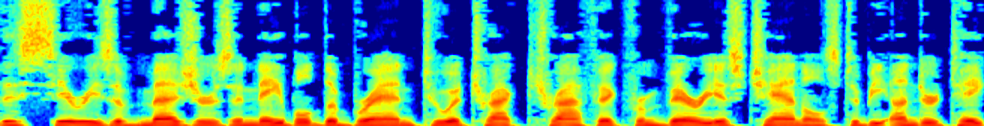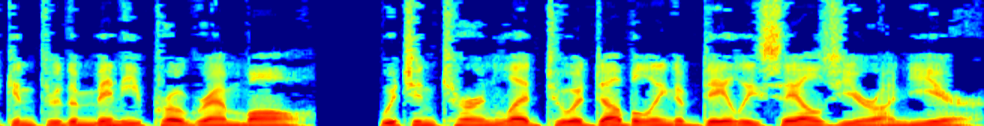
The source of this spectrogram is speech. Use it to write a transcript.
This series of measures enabled the brand to attract traffic from various channels to be undertaken through the mini-program mall, which in turn led to a doubling of daily sales year on year.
